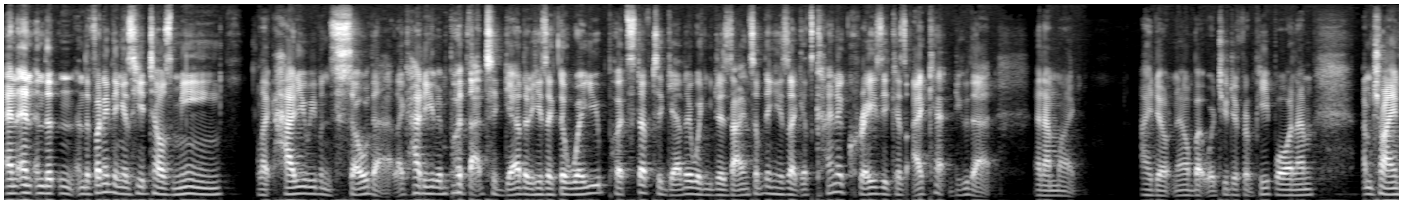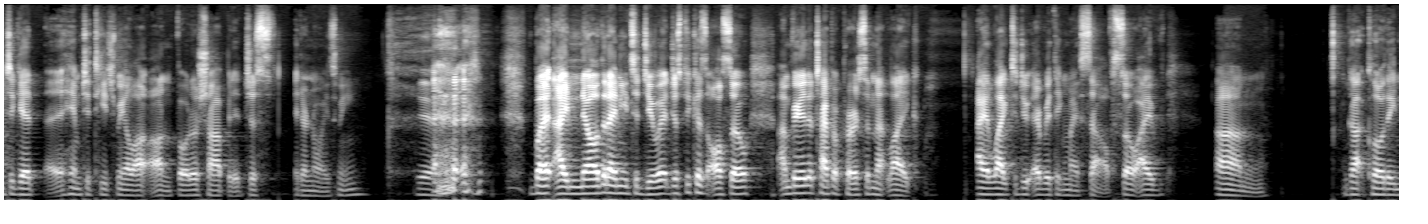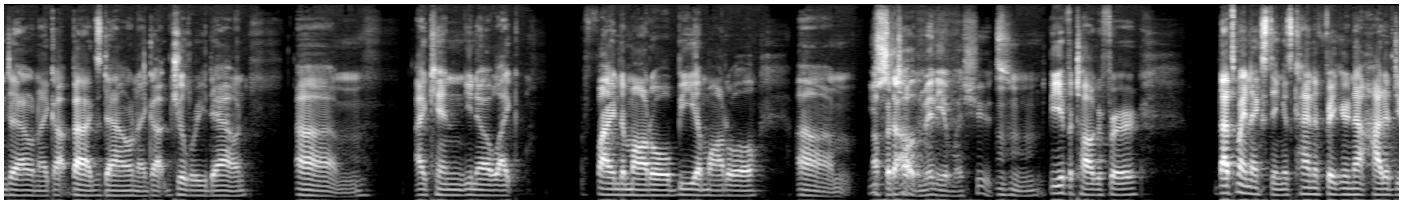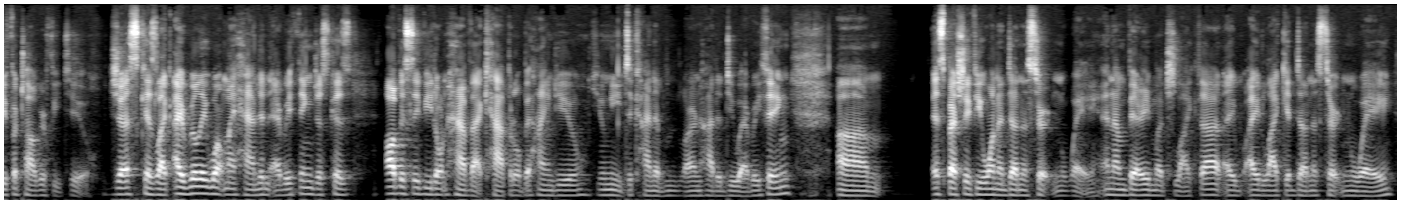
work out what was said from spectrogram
And and and the and the funny thing is, he tells me like, how do you even sew that? Like, how do you even put that together? He's like, the way you put stuff together when you design something, he's like, it's kind of crazy because I can't do that, and I'm like. I don't know, but we're two different people, and I'm, I'm trying to get uh, him to teach me a lot on Photoshop, but it just it annoys me. Yeah. but I know that I need to do it just because also I'm very the type of person that like I like to do everything myself. So I've um got clothing down, I got bags down, I got jewelry down. Um I can, you know, like find a model, be a model, um You styled many of my shoots. Mhm. Be a photographer. That's my next thing is kind of figuring out how to do photography too. Just because like I really want my hand in everything. Just because obviously if you don't have that capital behind you, you need to kind of learn how to do everything. Um, especially if you want it done a certain way. And I'm very much like that. I, I like it done a certain way,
